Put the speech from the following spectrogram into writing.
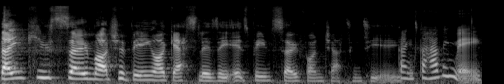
Thank you so much for being our guest, Lizzie. It's been so fun chatting to you. Thanks for having me.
